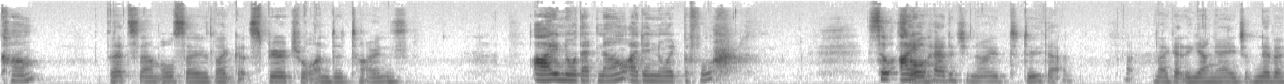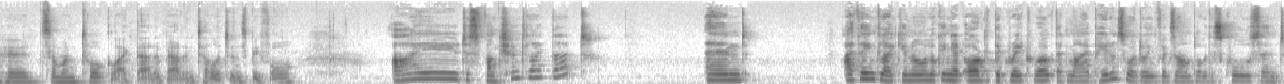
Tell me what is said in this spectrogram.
come. That's um, also like got spiritual undertones. I know that now. I didn't know it before. so I So, how did you know to do that? Like at a young age, I've never heard someone talk like that about intelligence before. I just functioned like that. And I think, like, you know, looking at all the great work that my parents were doing, for example, with the schools and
